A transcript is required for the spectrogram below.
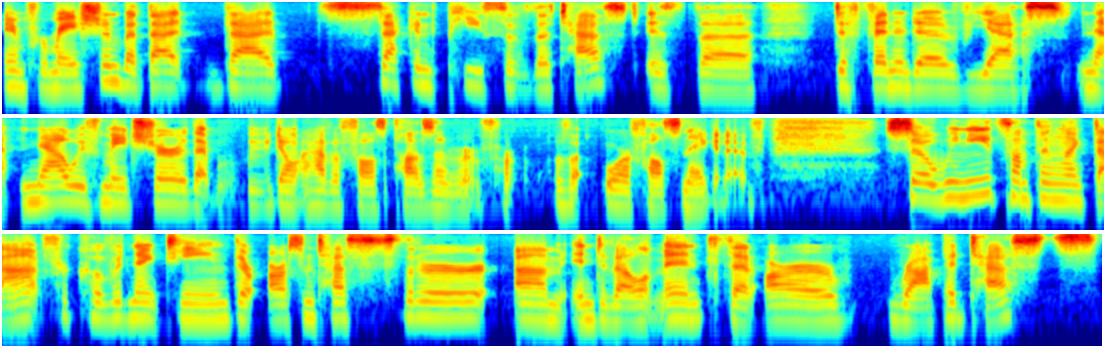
information but that that second piece of the test is the definitive yes. Now, now we've made sure that we don't have a false positive or, or false negative. So we need something like that for covid-19 there are some tests that are um, in development that are rapid tests.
